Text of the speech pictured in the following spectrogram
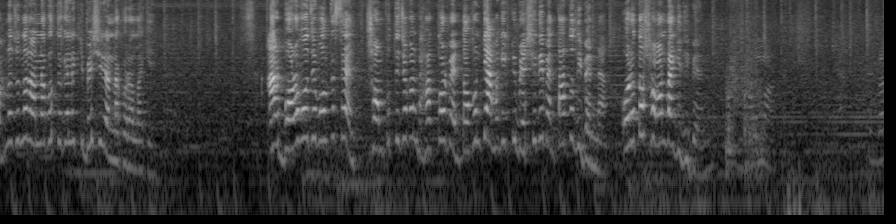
আপনার জন্য রান্না করতে গেলে একটু বেশি রান্না করা লাগে। আর বড় বউ যে বলতেছেন সম্পত্তি যখন ভাগ করবেন তখন কি আমাকে একটু বেশি দিবেন? তা তো দিবেন না। ওরা তো সমান ভাগই দিবেন। বৌমা তোমরা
